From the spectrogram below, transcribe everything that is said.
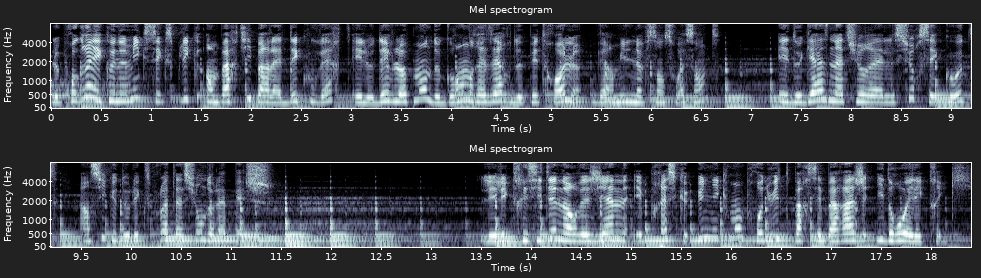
Le progrès économique s'explique en partie par la découverte et le développement de grandes réserves de pétrole vers 1960 et de gaz naturel sur ses côtes ainsi que de l'exploitation de la pêche. L'électricité norvégienne est presque uniquement produite par ces barrages hydroélectriques.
